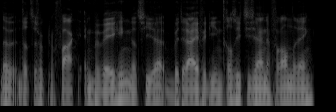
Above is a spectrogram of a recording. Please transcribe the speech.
Da- Dat is ook nog vaak in beweging. Dat zie je. Bedrijven die in transitie zijn en verandering.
